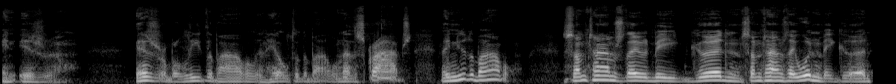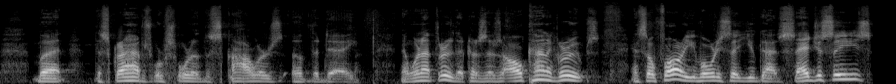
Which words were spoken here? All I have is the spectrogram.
in Israel. Ezra believed the Bible and held to the Bible. Now the scribes, they knew the Bible. Sometimes they would be good and sometimes they wouldn't be good, but the scribes were sort of the scholars of the day. Now we're not through that because there's all kind of groups, and so far you've already said you've got Sadducees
